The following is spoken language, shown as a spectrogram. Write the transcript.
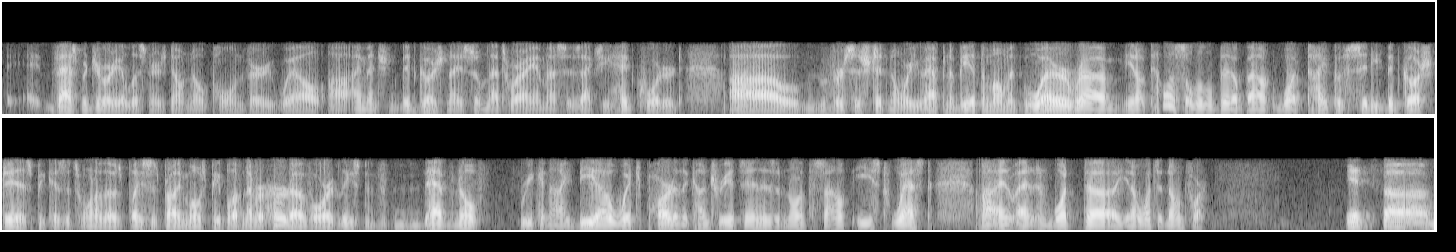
vast majority of listeners don't know Poland very well. Uh, I mentioned Bydgoszcz, and I assume that's where IMS is actually headquartered, uh, versus Szczytno, where you happen to be at the moment. Where, uh, you know, tell us a little bit about what type of city Bydgoszcz is, because it's one of those places probably most people have never heard of, or at least have no freaking idea which part of the country it's in. Is it north, south, east, west, uh, and, and what uh, you know what's it known for? It's uh,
